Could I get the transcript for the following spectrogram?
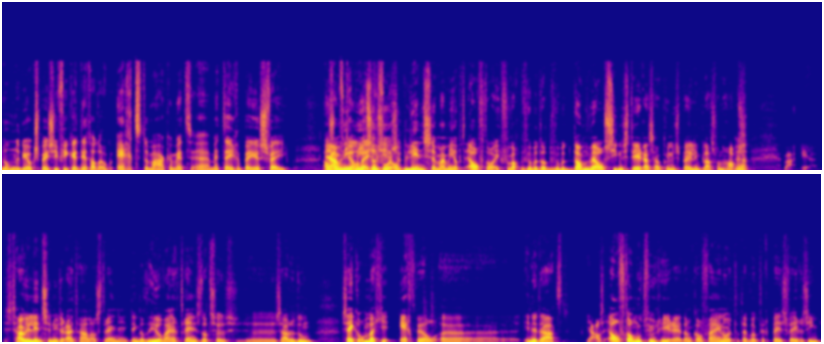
benoemde hij ook specifiek. Hè. Dit had ook echt te maken met, eh, met tegen PSV. Ja, Alsof maar hij niet, niet zozeer op Linsen, maar meer op het elftal. Ik verwacht bijvoorbeeld dat bijvoorbeeld dan wel Sinistera zou kunnen spelen in plaats van Haps. Ja. Maar, ja, zou je Linsen nu eruit halen als trainer? Ik denk dat heel weinig trainers dat ze eh, zouden doen. Zeker omdat je echt wel eh, inderdaad ja, als elftal moet fungeren. Hè. Dan kan Feyenoord, dat hebben we ook tegen PSV gezien,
